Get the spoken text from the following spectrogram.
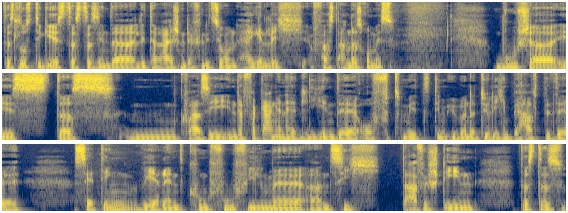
Das Lustige ist, dass das in der literarischen Definition eigentlich fast andersrum ist. Wusha ist das hm, quasi in der Vergangenheit liegende, oft mit dem Übernatürlichen behaftete Setting, während Kung-Fu-Filme an sich dafür stehen, dass das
